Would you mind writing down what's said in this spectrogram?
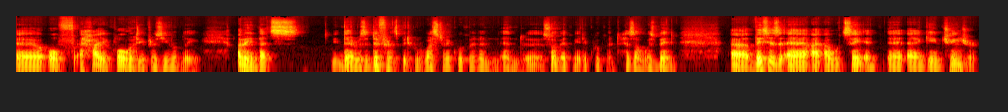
uh, of a higher quality, presumably, I mean, that's there is a difference between Western equipment and, and uh, Soviet made equipment, has always been. Uh, this is, a, I, I would say, a, a game changer.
